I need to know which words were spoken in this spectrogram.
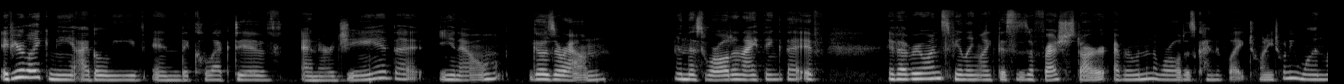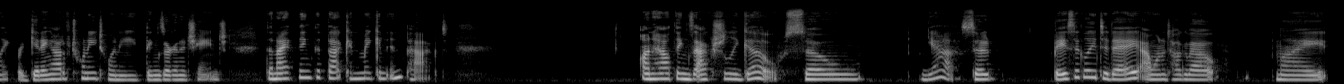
if you're like me, I believe in the collective energy that, you know, goes around in this world. And I think that if if everyone's feeling like this is a fresh start, everyone in the world is kind of like 2021, like we're getting out of 2020, things are going to change, then I think that that can make an impact on how things actually go. So, yeah, so basically today I want to talk about my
